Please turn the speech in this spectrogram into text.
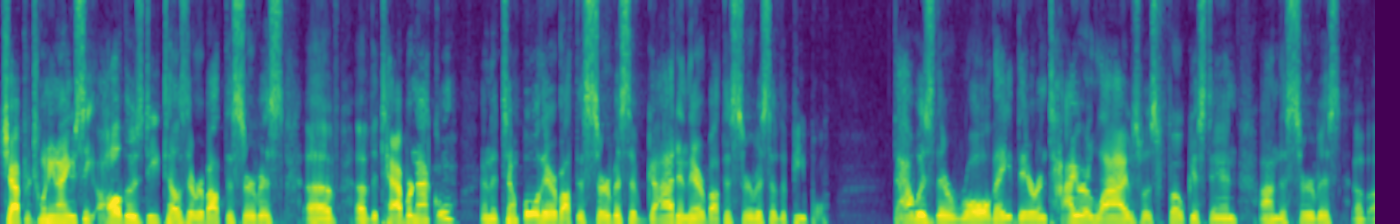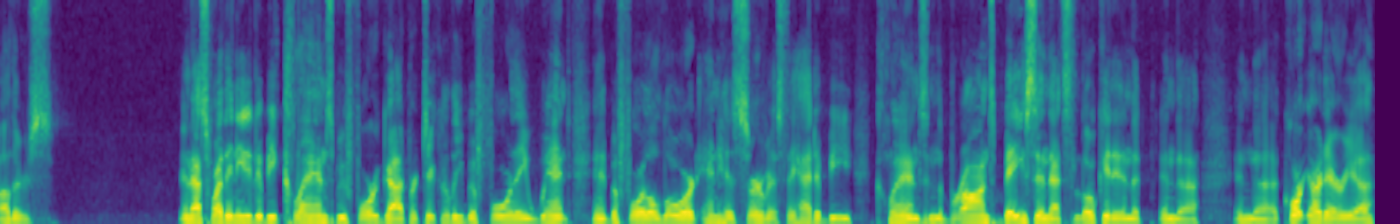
Chapter 29 you see all those details they were about the service of, of the tabernacle and the temple, they're about the service of God and they're about the service of the people. That was their role. They, their entire lives was focused in on the service of others. And that's why they needed to be cleansed before God, particularly before they went and before the Lord in his service. They had to be cleansed. In the bronze basin that's located in the in the in the courtyard area,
